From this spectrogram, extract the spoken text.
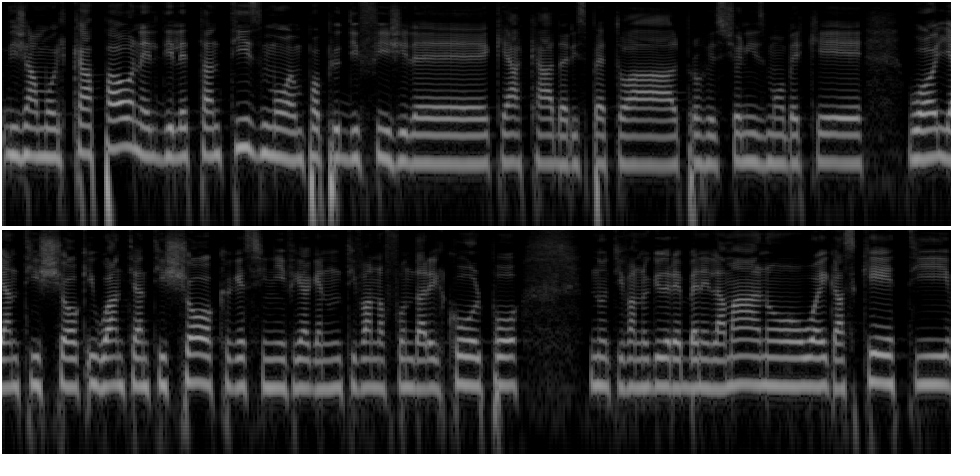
diciamo, il KO nel dilettantismo è un po' più difficile che accada rispetto al professionismo perché vuoi anti-shock, i guanti anti-shock, che significa che non ti fanno affondare il colpo, non ti fanno chiudere bene la mano, vuoi i caschetti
